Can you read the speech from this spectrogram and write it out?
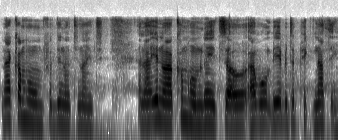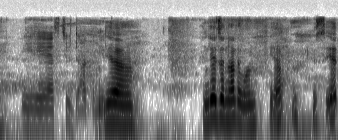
when I come home for dinner tonight, and I, you know, I come home late, so I won't be able to pick nothing. Yeah, it's too dark. Yeah. And there's another one. Yep. You see it?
